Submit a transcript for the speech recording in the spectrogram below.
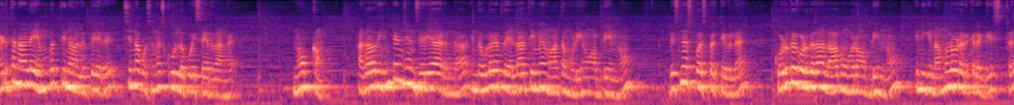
அடுத்த நாள் எண்பத்தி நாலு பேர் சின்ன பசங்க ஸ்கூலில் போய் சேர்றாங்க. நோக்கம். அதாவது இன்டென்ஷன் சரியாக இருந்தால் இந்த உலகத்தில் எல்லாத்தையுமே மாற்ற முடியும் அப்படின்னும். பிஸ்னஸ் பர்ஸ்பெக்டிவில் கொடுக்க கொடுக்க தான் லாபம் வரும் அப்படின்னும். இன்றைக்கி நம்மளோட இருக்கிற கெஸ்ட்டு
